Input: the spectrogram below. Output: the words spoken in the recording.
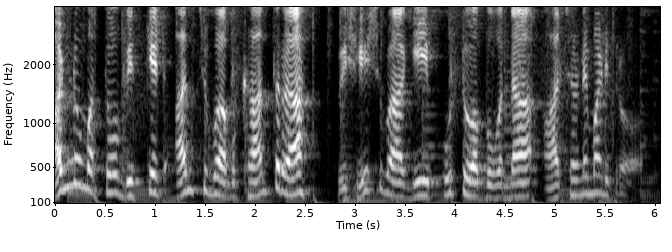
ಹಣ್ಣು ಮತ್ತು ಬಿಸ್ಕೆಟ್ ಹಂಚುವ ಮುಖಾಂತರ ವಿಶೇಷವಾಗಿ ಹುಟ್ಟುಹಬ್ಬವನ್ನ ಆಚರಣೆ ಮಾಡಿದ್ರು.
